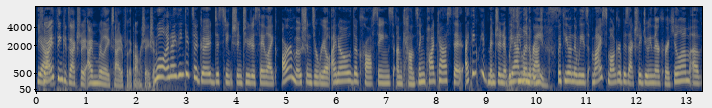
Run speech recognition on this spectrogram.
Yeah. So I think it's actually, I'm really excited for the conversation. Well, and I think it's a good distinction too to say like our emotions are real. I know the Crossings um counseling podcast that I think we've mentioned it. we With had You in Lynn the Rash Weeds. with you in the weeds. My small group is actually doing their curriculum of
